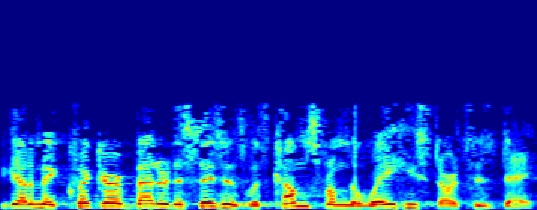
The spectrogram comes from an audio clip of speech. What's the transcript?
You gotta make quicker, better decisions, which comes from the way he starts his day.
